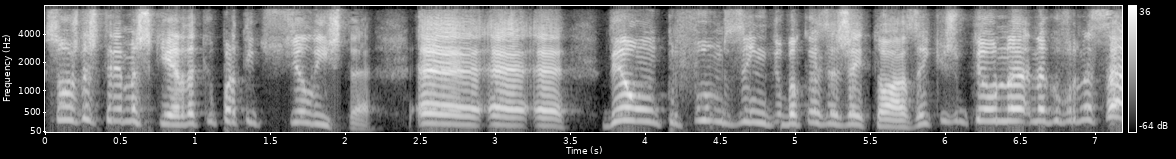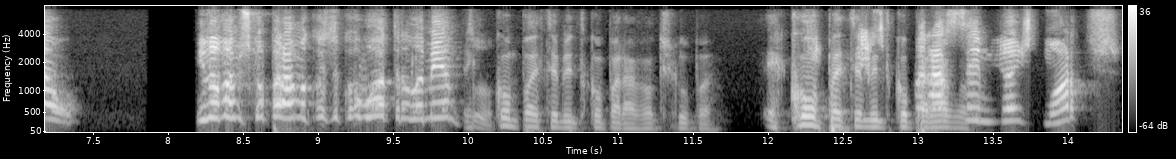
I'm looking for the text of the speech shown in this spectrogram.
são os da extrema-esquerda, que o Partido Socialista uh, uh, uh, deu um perfumezinho de uma coisa jeitosa e que os meteu na, na, governação. E não vamos comparar uma coisa com a outra, lamento. É completamente comparável, desculpa. É completamente comparável. 100 milhões de mortos?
